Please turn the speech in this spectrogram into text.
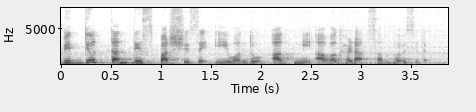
ವಿದ್ಯುತ್ ತಂತಿ ಸ್ಪರ್ಶಿಸಿ ಈ ಒಂದು ಅಗ್ನಿ ಅವಘಡ ಸಂಭವಿಸಿದೆ.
